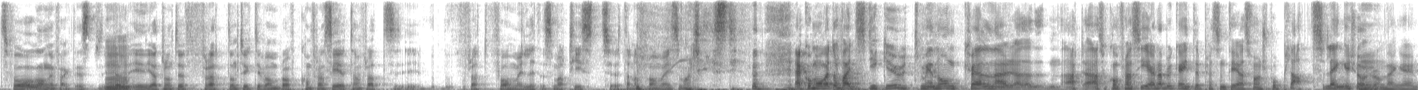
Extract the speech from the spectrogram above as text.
två gånger faktiskt. Mm. Jag, jag tror inte för att de tyckte det var en bra konferencier utan för att, för att få mig lite som artist utan att få mig som artist. Jag kommer ihåg att de faktiskt gick ut med någon kväll när... Alltså konferencierna brukar inte presenteras förrän på plats. Länge körde Mm. de den grejen.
